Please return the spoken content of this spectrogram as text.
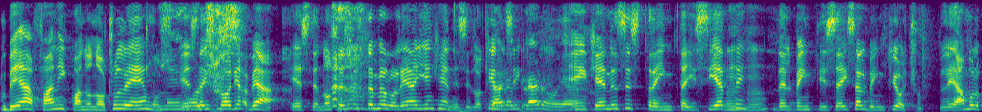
Vea, Fanny, cuando nosotros leemos esta historia, vea, este, no sé si usted me lo lee ahí en Génesis, lo tiene, Claro, sí? claro, vea. En Génesis 37, del 26 al 28. Leámoslo.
